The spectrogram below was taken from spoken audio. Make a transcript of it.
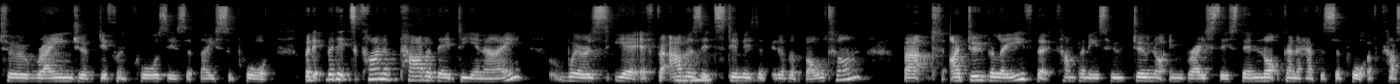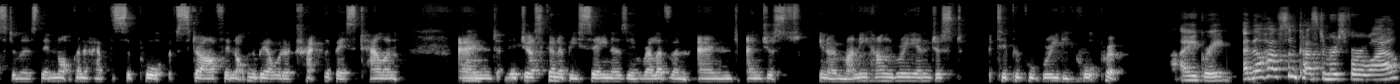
to a range of different causes that they support. But it, but it's kind of part of their DNA. Whereas, yeah, for others, mm-hmm. it still is a bit of a bolt on. But I do believe that companies who do not embrace this, they're not going to have the support of customers. They're not going to have the support of staff. They're not going to be able to attract the best talent. And they're just going to be seen as irrelevant and and just, you know, money hungry and just a typical greedy mm-hmm. corporate. I agree. And they'll have some customers for a while,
